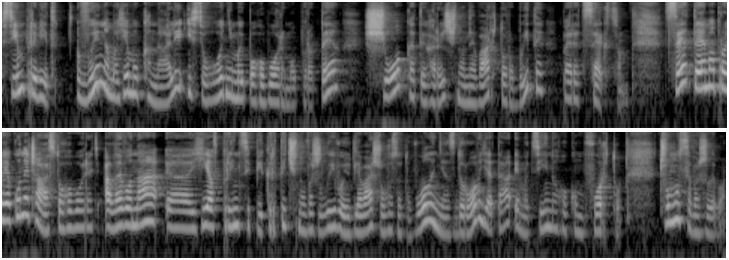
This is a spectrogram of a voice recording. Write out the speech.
Всім привіт! Ви на моєму каналі, і сьогодні ми поговоримо про те, що категорично не варто робити перед сексом. Це тема, про яку не часто говорять, але вона е, є в принципі критично важливою для вашого задоволення, здоров'я та емоційного комфорту. Чому це важливо?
